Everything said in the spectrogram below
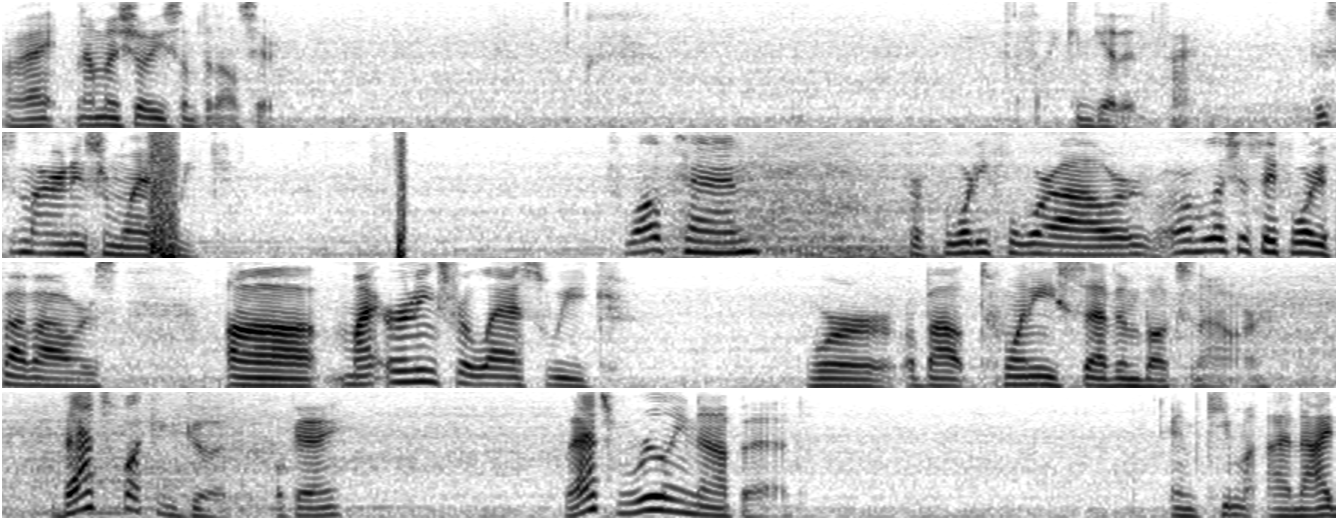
All right, now I'm going to show you something else here. If I can get it. All right, this is my earnings from last week. 1210 for 44 hours, or let's just say 45 hours. Uh, my earnings for last week were about 27 bucks an hour. That's fucking good, okay? That's really not bad. And keep my, and I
